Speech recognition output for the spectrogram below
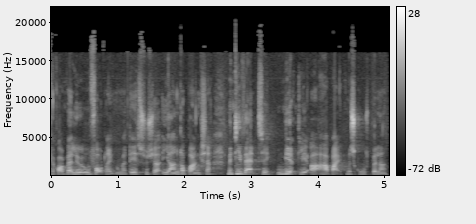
kan godt være lidt udfordringer med det, synes jeg, i andre brancher, men de er vant til virkelig at arbejde med skuespilleren.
